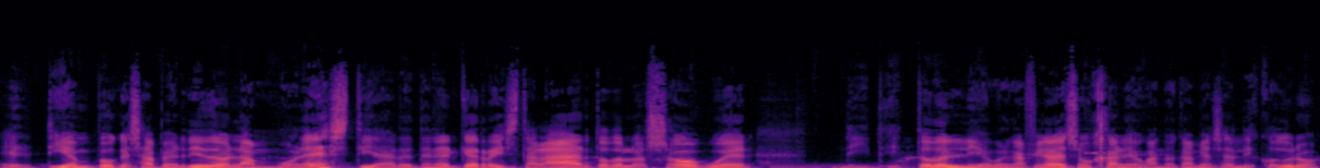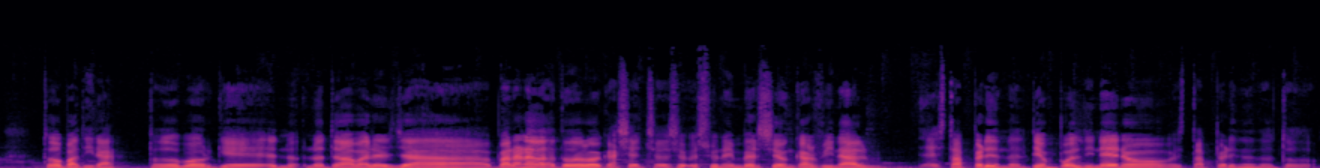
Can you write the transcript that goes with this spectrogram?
el tiempo que se ha perdido, las molestias de tener que reinstalar todos los software y, todo el lío, porque al final es un jaleo cuando cambias el disco duro, todo para tirar, todo porque no, te va a valer ya para nada todo lo que has hecho. Es, una inversión que al final estás perdiendo el tiempo, el dinero, estás perdiendo todo.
